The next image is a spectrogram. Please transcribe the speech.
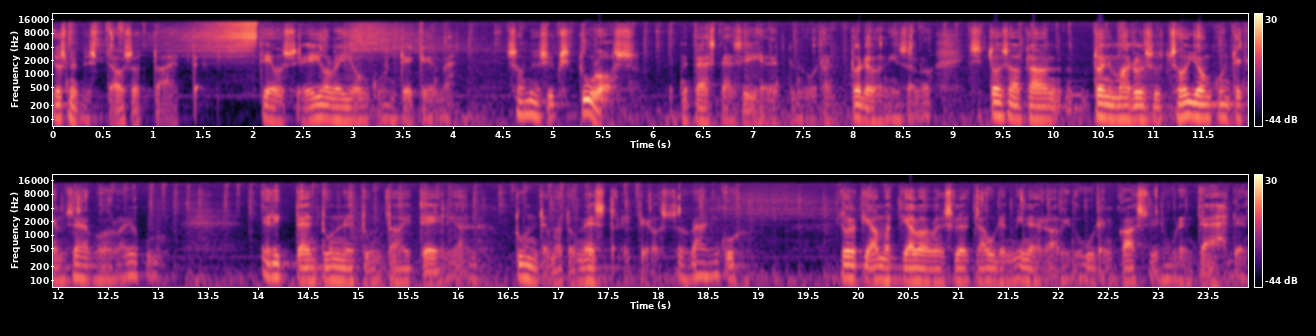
jos me pystytään osoittamaan, että teos ei ole jonkun tekemä. Se on myös yksi tulos, että me päästään siihen, että me voidaan todella niin sanoa. Sitten toisaalta on toinen mahdollisuus, että se on jonkun tekemä. Sehän voi olla joku erittäin tunnetun taiteilijan tuntematon mestariteos. Se on vähän niin kuin joillakin ammattialoilla, jos löytää uuden mineraalin, uuden kasvin, uuden tähden,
